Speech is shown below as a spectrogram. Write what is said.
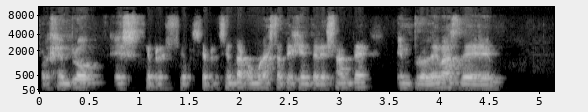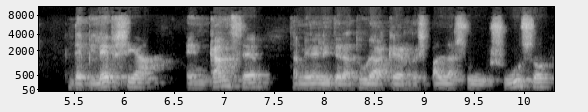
Por ejemplo, se, presenta como una estrategia interesante en problemas de, epilepsia, en cáncer, también hay literatura que respalda su, uso,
